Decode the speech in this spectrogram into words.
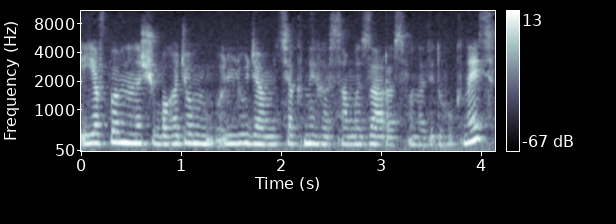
І я впевнена, що багатьом людям ця книга саме зараз вона відгукнеться.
